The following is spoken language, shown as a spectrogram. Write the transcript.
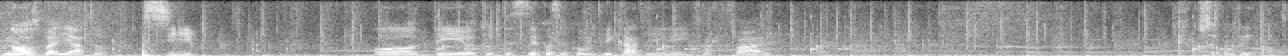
No, ho sbagliato. Sì. Oddio, tutte queste cose complicate mi devi far fare. Che cosa complicato?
